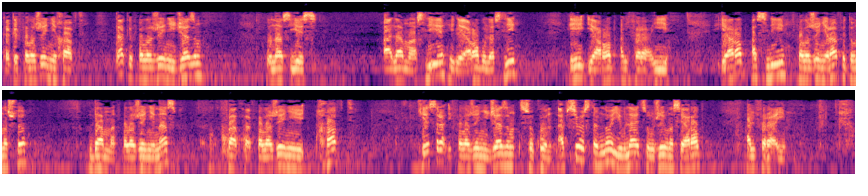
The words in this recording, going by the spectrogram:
как и в положении хафт, так и в положении джазм у нас есть аляма аслия или арабу асли и иараб аль-фараи. Иараб асли в положении раф это у нас что? Дамма. В положении насб фатха. В положении хафт кесра и в положении джазм сукун. А все остальное является уже у нас иараб аль-фараи.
